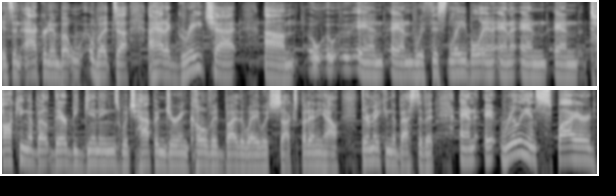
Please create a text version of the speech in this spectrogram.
It's an acronym, but but uh, I had a great chat um, and and with this label and and and and talking about their beginnings, which happened during COVID, by the way, which sucks. But anyhow, they're making the best of it, and it really inspired.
